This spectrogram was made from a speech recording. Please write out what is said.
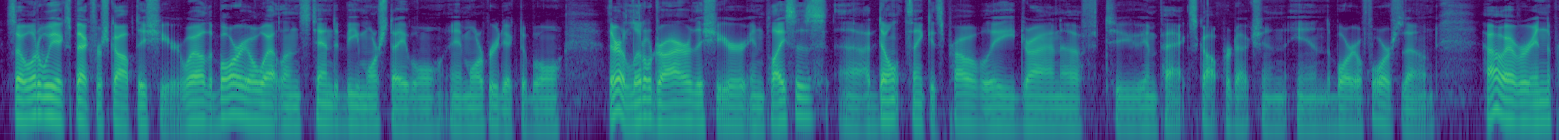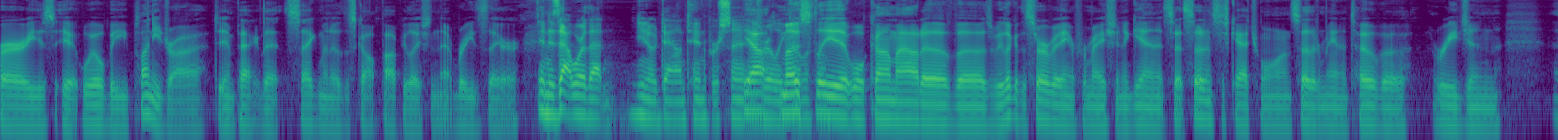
So, what do we expect for scaup this year? Well, the boreal wetlands tend to be more stable and more predictable. They're a little drier this year in places. Uh, I don't think it's probably dry enough to impact scaup production in the boreal forest zone. However, in the prairies, it will be plenty dry to impact that segment of the scaup population that breeds there. And is that where that you know down ten percent Yeah, is really mostly it will come out of uh, as we look at the survey information. Again, it's that southern Saskatchewan, southern Manitoba region,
